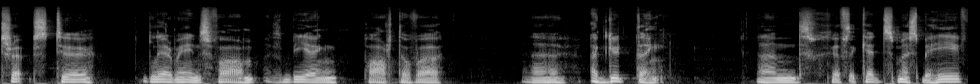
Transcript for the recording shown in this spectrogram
trips to Blairmains Farm as being part of a uh, a good thing. And if the kids misbehaved,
